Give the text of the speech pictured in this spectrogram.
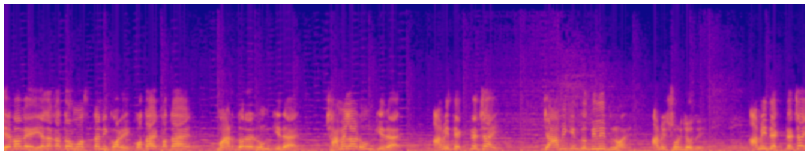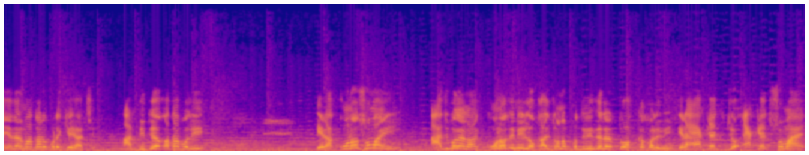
যেভাবে এই এলাকাতেও মস্তানি করে, কথায় কথায় মারধরের হুমকি দেয়, ঝামেলার হুমকি দেয়, আমি দেখতে চাই যে আমি কিন্তু দিলীপ নয়, আমি সূর্যদেব। আমি দেখতে চাই এদের মাথার উপরে কে আছে। আর দ্বিতীয় কথা বলি, এরা কোনো সময়ই, আজ বলে নয়, কোনোদিনই লোকাল জনপ্রতিনিধিদের তোয়াক্কা করেনি। এরা এক এক এক এক সময়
